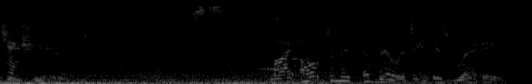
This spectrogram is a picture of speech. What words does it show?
Shield. My ultimate ability is ready.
